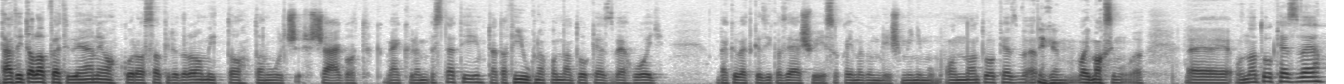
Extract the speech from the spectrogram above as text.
Tehát itt alapvetően akkor a szakirodalom itt a tanultságot megkülönbözteti, tehát a fiúknak onnantól kezdve, hogy bekövetkezik az első éjszakai megömlés minimum onnantól kezdve, Igen. vagy maximum onnantól kezdve,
